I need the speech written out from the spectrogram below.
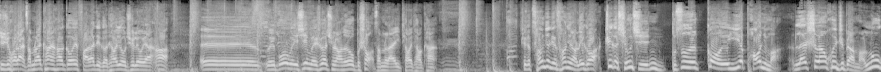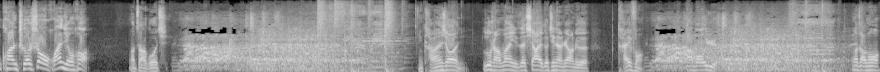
继续回来，咱们来看一下各位发来的各条有趣留言啊。呃，微博、微信、微社区上都有不少，咱们来一条一条看。这个曾经的曾经，雷哥，这个星期你不是搞夜跑呢吗？来社员会这边吗？路宽车少，环境好，我咋过去？你开玩笑呢？路上万一再下一个今天这样的台风、大暴雨，我咋弄？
